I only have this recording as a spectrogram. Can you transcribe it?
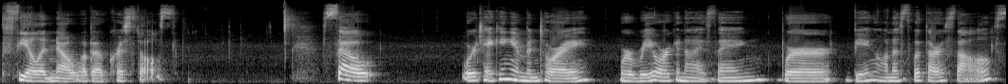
feel and know about crystals. So we're taking inventory we're reorganizing, we're being honest with ourselves.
